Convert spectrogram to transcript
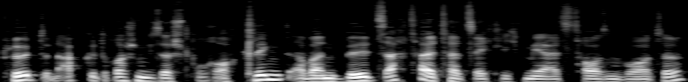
blöd und abgedroschen dieser Spruch auch klingt, aber ein Bild sagt halt tatsächlich mehr als tausend Worte.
